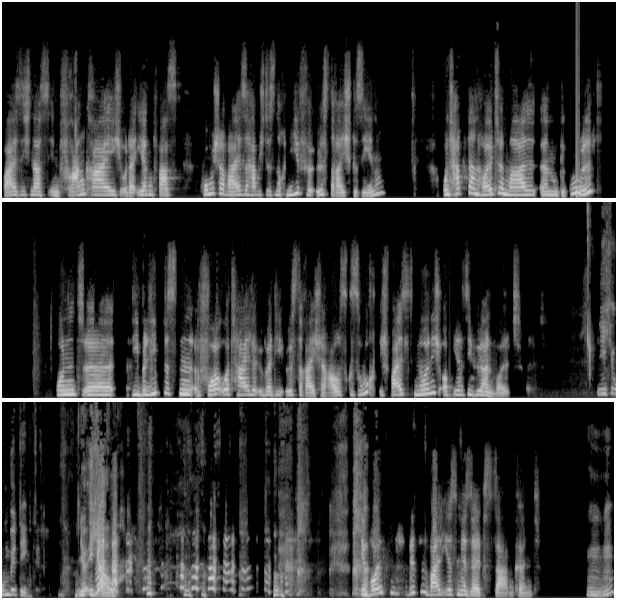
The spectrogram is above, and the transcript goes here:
weiß ich das, in Frankreich oder irgendwas. Komischerweise habe ich das noch nie für Österreich gesehen und habe dann heute mal ähm, gegoogelt und äh, die beliebtesten Vorurteile über die Österreicher rausgesucht. Ich weiß nur nicht, ob ihr sie hören wollt. Ich unbedingt. Ja, ich auch. ihr wollt nicht wissen, weil ihr es mir selbst sagen könnt. Mhm.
